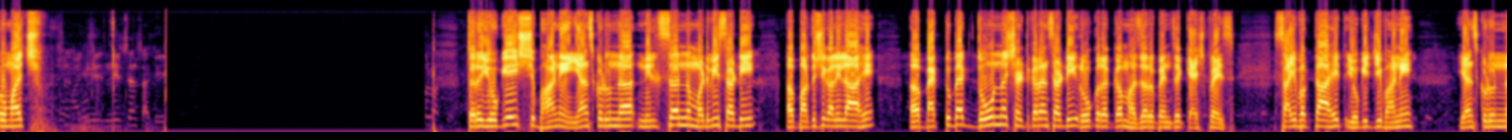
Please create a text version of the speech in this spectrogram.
सो मच तर योगेश भाणे यांकडून निल्सन मडवीसाठी पारितोषिक आलेलं आहे. बॅक टू बॅक दोन षटकारांसाठी रोख रक्कम हजार रुपयांचे कॅश प्राईज साई भक्त आहेत योगेशजी भाणे यांकडून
